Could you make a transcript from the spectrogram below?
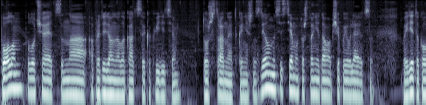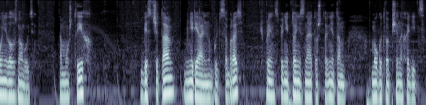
полом, получается, на определенной локации, как видите. Тоже странно это, конечно, сделано система, то, что они там вообще появляются. По идее, такого не должно быть. Потому что их без чита нереально будет собрать. В принципе, никто не знает то, что они там могут вообще находиться.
